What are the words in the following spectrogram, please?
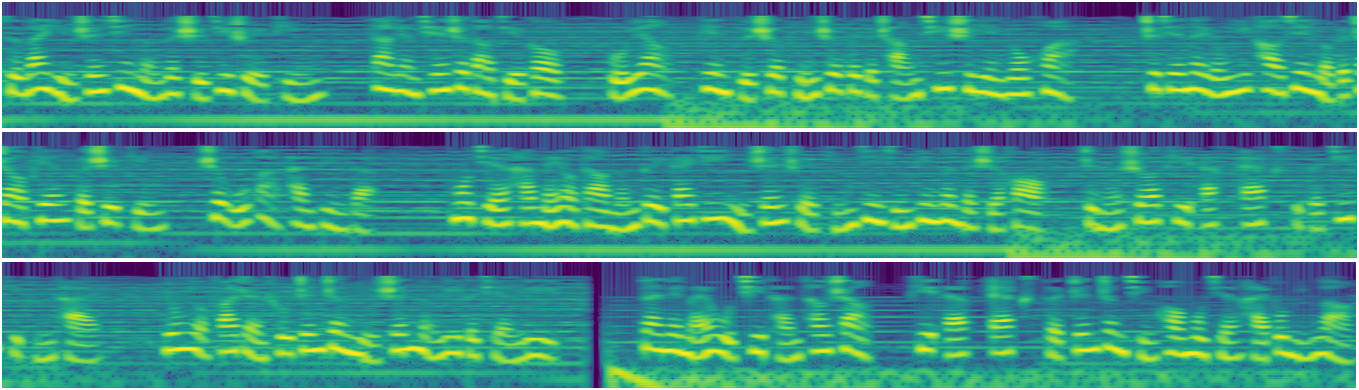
此外，隐身性能的实际水平大量牵涉到结构、涂料、电子射频设备的长期试验优化，这些内容依靠现有的照片和视频是无法判定的。目前还没有到能对该机隐身水平进行定论的时候，只能说 TFX 的机体平台拥有发展出真正隐身能力的潜力。在内埋武器弹仓上，TFX 的真正情况目前还不明朗。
